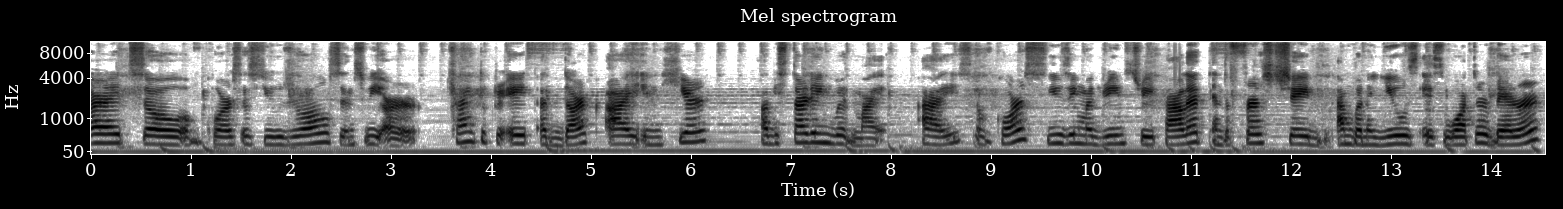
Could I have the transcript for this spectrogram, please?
Alright, so of course as usual, since we are trying to create a dark eye in here, I'll be starting with my eyes, of course, using my Dream Street palette. And the first shade I'm gonna use is Water Bearer.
